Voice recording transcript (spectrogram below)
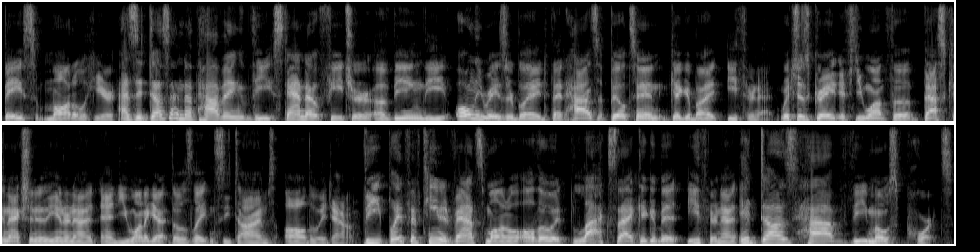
base model here, as it does end up having the standout feature of being the only Razer blade that has built-in gigabit ethernet, which is great if you want the best connection to the internet and you want to get those latency times all the way down. The Blade 15 Advanced model, although it lacks that gigabit Ethernet, it does have the most ports.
